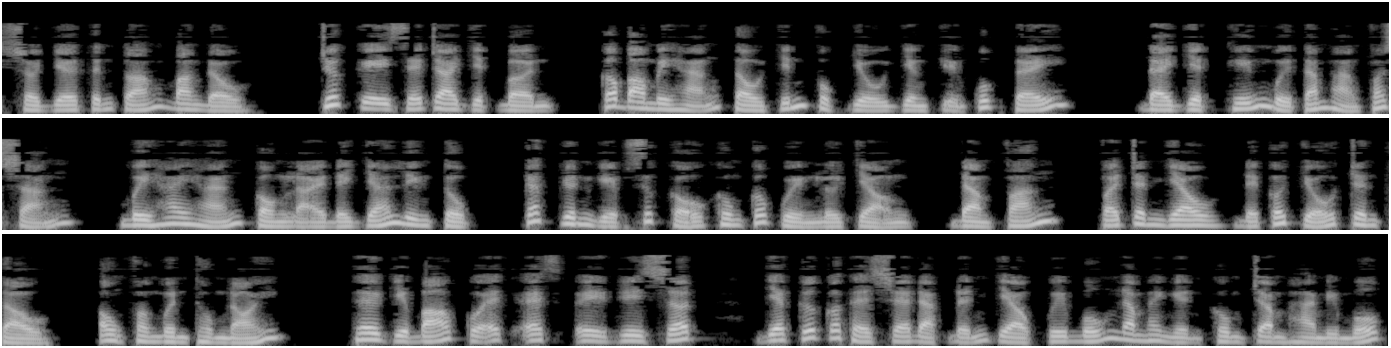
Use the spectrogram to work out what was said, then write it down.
so với tính toán ban đầu. Trước khi xảy ra dịch bệnh, có 30 hãng tàu chính phục vụ vận chuyển quốc tế. Đại dịch khiến 18 hãng phá sản, 12 hãng còn lại để giá liên tục, các doanh nghiệp xuất khẩu không có quyền lựa chọn, đàm phán, phải tranh nhau để có chỗ trên tàu, ông Phan Minh Thông nói. Theo dự báo của SSE Research, giá cước có thể sẽ đạt đỉnh vào quý 4 năm 2021,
